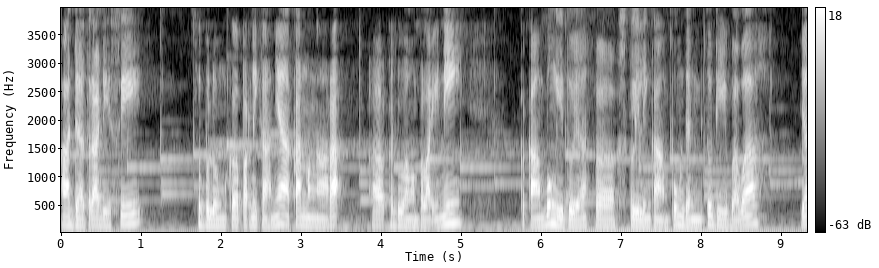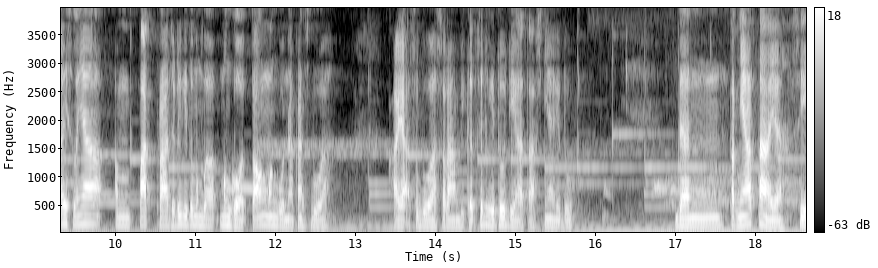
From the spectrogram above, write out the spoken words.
ada tradisi sebelum ke pernikahannya akan mengarak uh, kedua mempelai ini ke kampung gitu ya, ke sekeliling kampung dan itu di bawah ya istilahnya empat prajurit gitu menggotong menggunakan sebuah kayak sebuah serambi kecil gitu di atasnya gitu. Dan ternyata ya si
